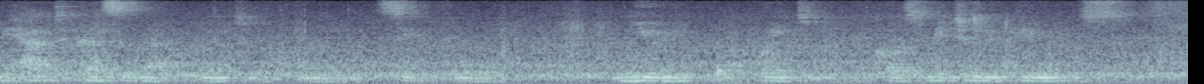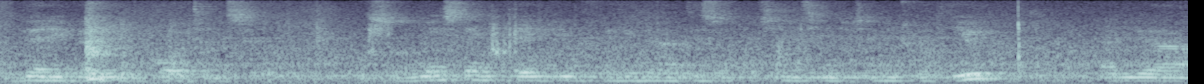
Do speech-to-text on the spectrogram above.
we had to cancel that appointment and seek for new appointment because meeting with you is very, very important. So once again, thank you for giving us this opportunity to meet with you. And you are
